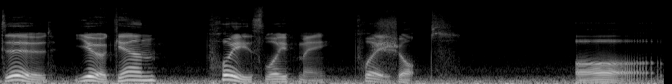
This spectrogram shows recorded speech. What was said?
Dude, you again? Please leave me. Please. Shut up.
